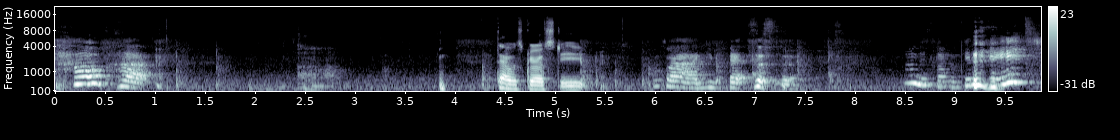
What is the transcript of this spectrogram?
How puck? Uh, that was gross, dude. That's why I you fat sister. I'm just gonna get engaged.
